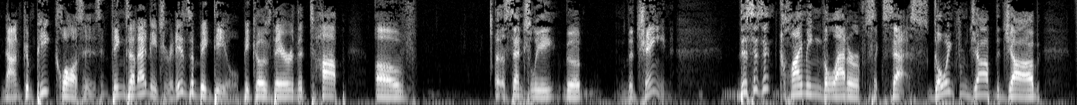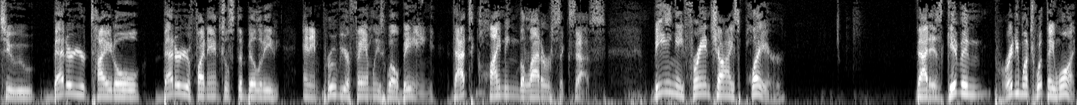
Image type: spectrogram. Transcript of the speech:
non-compete clauses and things of that nature. It is a big deal because they're the top of essentially the the chain. This isn't climbing the ladder of success. Going from job to job to better your title, better your financial stability, and improve your family's well-being, that's climbing the ladder of success. Being a franchise player that is given pretty much what they want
